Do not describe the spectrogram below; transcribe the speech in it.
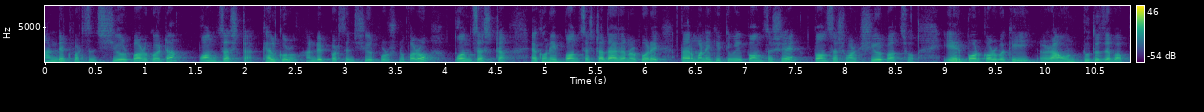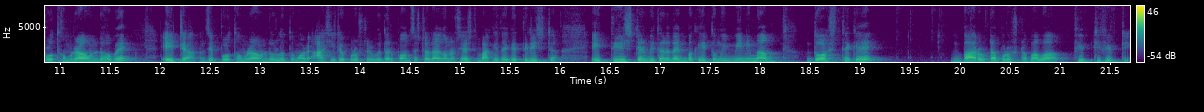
হান্ড্রেড পার্সেন্ট শিওর পারো কয়টা? পঞ্চাশটা। খেয়াল করো হান্ড্রেড পার্সেন্ট শিওর প্রশ্ন পারো পঞ্চাশটা। এখন এই পঞ্চাশটা দাগানোর পরে তার মানে কি? তুমি পঞ্চাশে পঞ্চাশ মার্ক শিওর পাচ্ছ। এরপর করবে কি? রাউন্ড টুতে যাবা। প্রথম রাউন্ড হবে এইটা, যে প্রথম রাউন্ড হলো তোমার আশিটা প্রশ্নের ভিতরে পঞ্চাশটা দাগানো শেষ, বাকি থেকে তিরিশটা। এই তিরিশটার ভিতরে দেখবা কি? তুমি মিনিমাম দশ থেকে বারোটা প্রশ্ন পাবা ফিফটি ফিফটি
